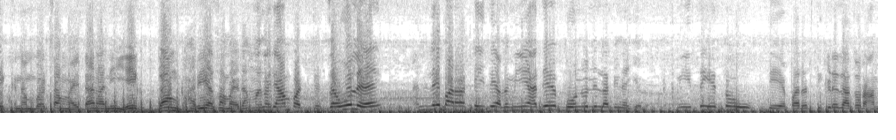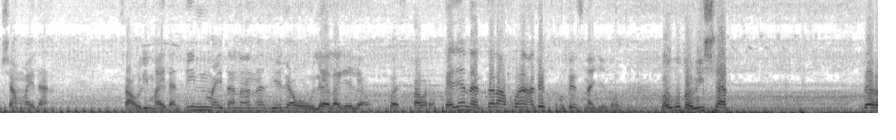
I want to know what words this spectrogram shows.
एक नंबरचा मैदान आणि एकदम भारी असा मैदान. मला जाम पडते जवळ आहे आणि लय बरं वाटतं इथे. आलं मी आधी बोनवलीला बी नाही गेलो. मी इथे येतो ते परत तिकडे जातो रामश्याम मैदान सावली मैदान. तीन मैदानानं गेल्या ओल्याला गेल्या बसतावर. त्याच्यानंतर आपण आधी कुठेच नाही गेलो. बघू भविष्यात जर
